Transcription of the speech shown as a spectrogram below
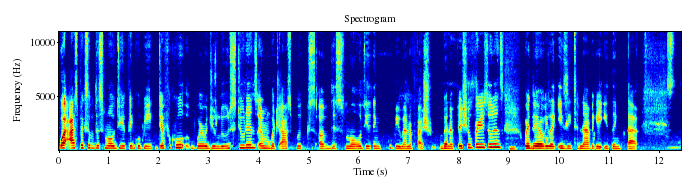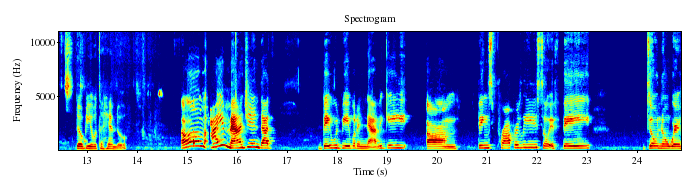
what aspects of this mode do you think would be difficult? Where would you lose students, and which aspects of this mode do you think would be beneficial beneficial for your students, where they'll be like easy to navigate? You think that they'll be able to handle? Um, I imagine that they would be able to navigate um things properly. So if they don't know where,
